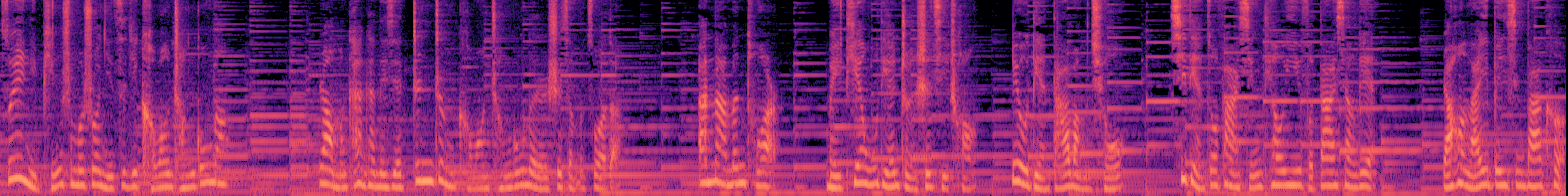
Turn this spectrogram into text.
所以你凭什么说你自己渴望成功呢？让我们看看那些真正渴望成功的人是怎么做的。安娜温图尔每天五点准时起床，六点打网球，七点做发型、挑衣服、搭项链，然后来一杯星巴克，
